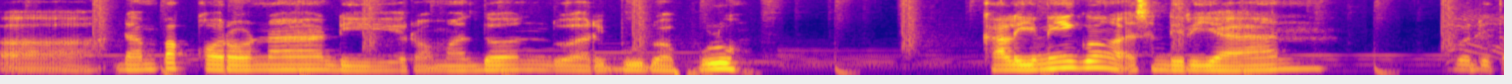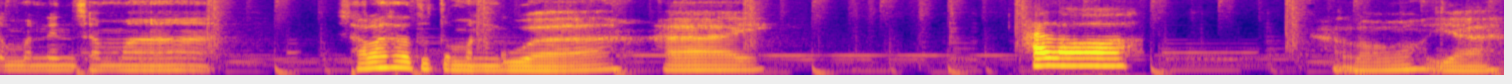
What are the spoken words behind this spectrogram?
uh, dampak corona di Ramadan 2020. Kali ini gue nggak sendirian, gue ditemenin sama salah satu teman gue. Hai. Halo. Halo, ya.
